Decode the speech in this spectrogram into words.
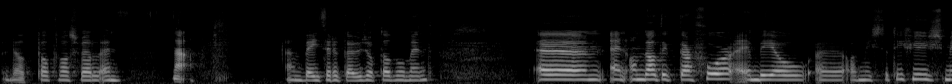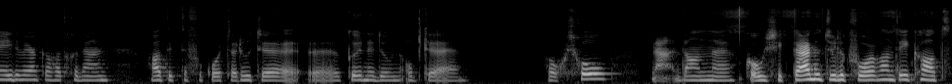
dat, dat was wel een, nou, een betere keuze op dat moment. Ehm, en omdat ik daarvoor MBO uh, administratief juridisch medewerker had gedaan, had ik de verkorte route uh, kunnen doen op de hogeschool. Nou, dan uh, koos ik daar natuurlijk voor, want ik had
